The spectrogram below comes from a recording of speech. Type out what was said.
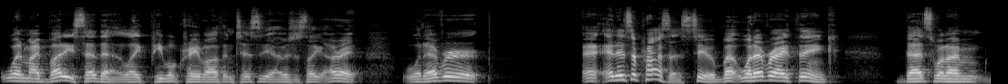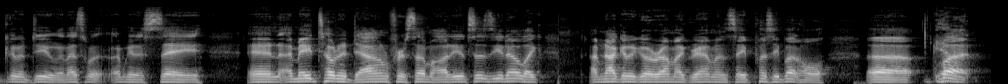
When my buddy said that, like people crave authenticity, I was just like, all right, whatever. And it's a process too, but whatever I think, that's what I'm gonna do, and that's what I'm gonna say. And I may tone it down for some audiences, you know, like I'm not gonna go around my grandma and say pussy butthole, uh, but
